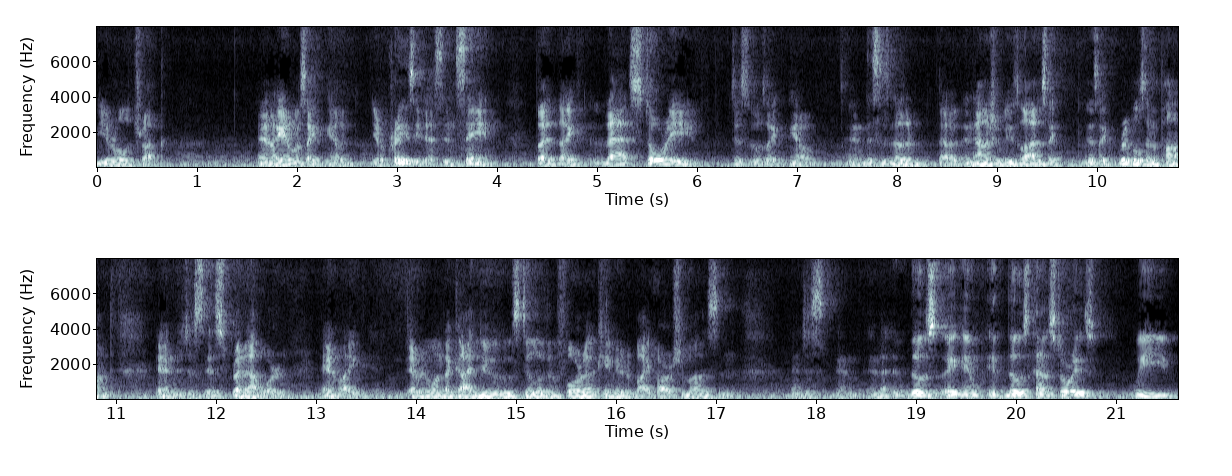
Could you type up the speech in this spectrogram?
year old truck. And like everyone's like, you know, you're crazy. That's insane but like that story just was like you know, and this is another uh, analogy we use a lot. It's like it's like ripples in a pond, and it just it spread outward, and like everyone that guy knew who still lived in Florida came here to buy cars from us, and and just and, and that, those in, in those kind of stories we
